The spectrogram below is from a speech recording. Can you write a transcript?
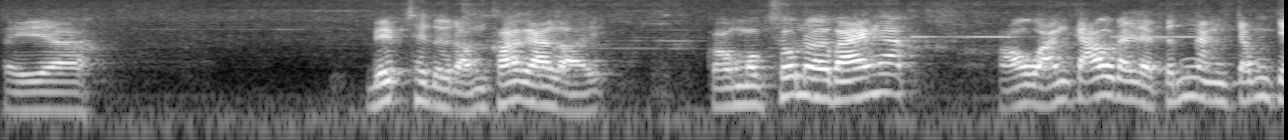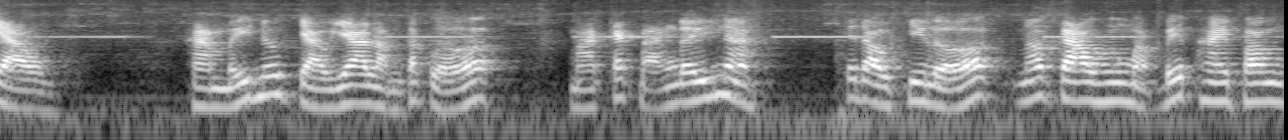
Thì ờ, bếp sẽ tự động khóa ra lại. Còn một số nơi bán á, họ quảng cáo đây là tính năng chống trào hàm ý nước trào da làm tắt lửa. Mà các bạn để ý nè, cái đầu chia lửa, nó cao hơn mặt bếp hai phân,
